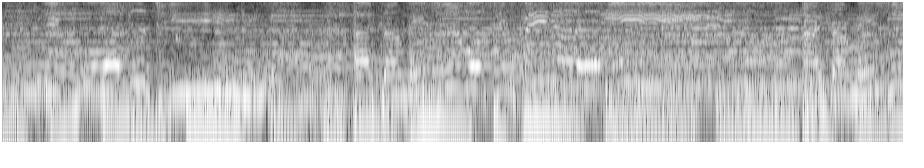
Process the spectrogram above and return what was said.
自己，苦我自己。爱上你是我情非得已，爱上你是。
